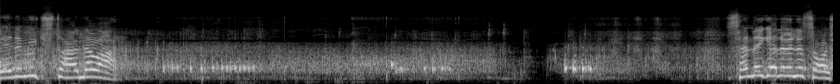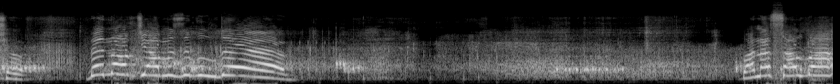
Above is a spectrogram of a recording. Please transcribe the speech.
Benim üç tane var. Sen de gel öyle savaşalım. Ben ne yapacağımızı buldum. Bana salma.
